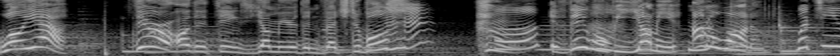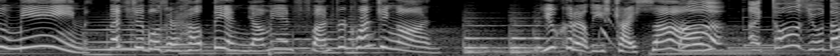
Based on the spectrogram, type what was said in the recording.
Well, yeah. There are other things yummier than vegetables. Huh? If they won't be yummy, I don't want them. What do you mean? Vegetables are healthy and yummy and fun for crunching on. You could at least try some. Uh, I told you, no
